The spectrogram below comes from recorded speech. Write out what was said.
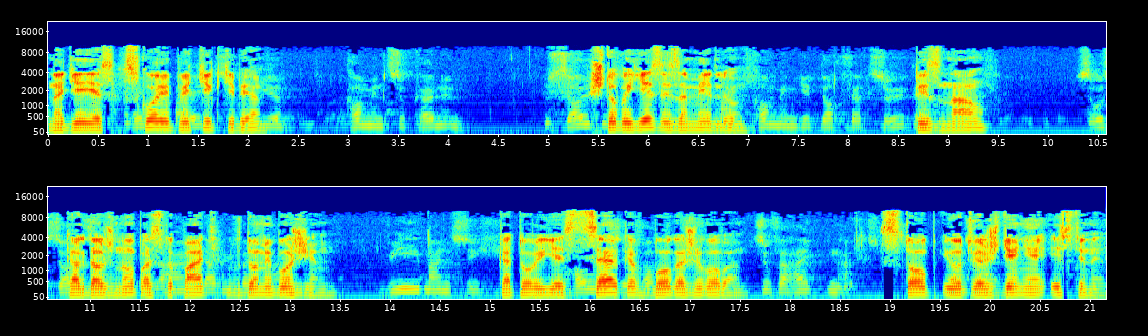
надеясь вскоре прийти к тебе, чтобы, если замедлю, ты знал, как должно поступать в Доме Божьем, который есть церковь Бога Живого, столб и утверждение истины.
